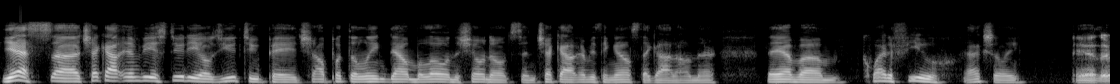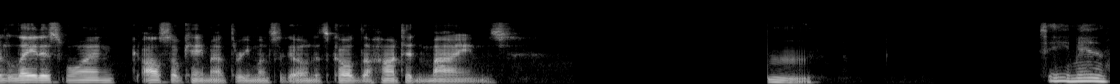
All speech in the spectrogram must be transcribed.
yes, uh, check out Envious Studios YouTube page. I'll put the link down below in the show notes, and check out everything else they got on there. They have um quite a few actually. Yeah, their latest one also came out three months ago, and it's called The Haunted Mines. Hmm. See, man,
